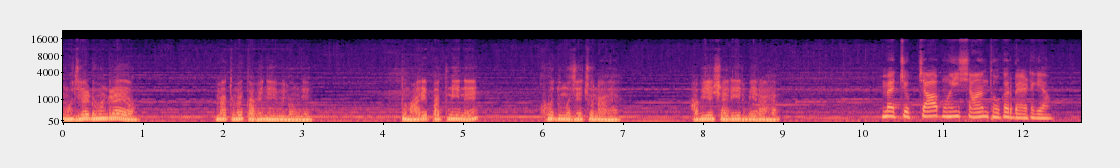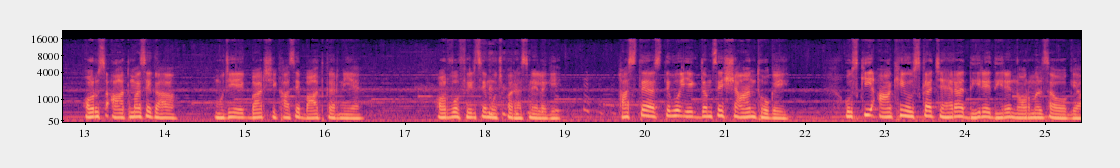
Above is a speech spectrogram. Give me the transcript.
मुझे ढूंढ रहे हो? मैं चुपचाप वहीं शांत होकर बैठ गया और उस आत्मा से कहा, मुझे एक बार शिखा से बात करनी है। और वो फिर से मुझ पर हंसने लगी। हँसते हँसते वो एकदम से शांत हो गई। उसकी आँखें, उसका चेहरा धीरे धीरे नॉर्मल सा हो गया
